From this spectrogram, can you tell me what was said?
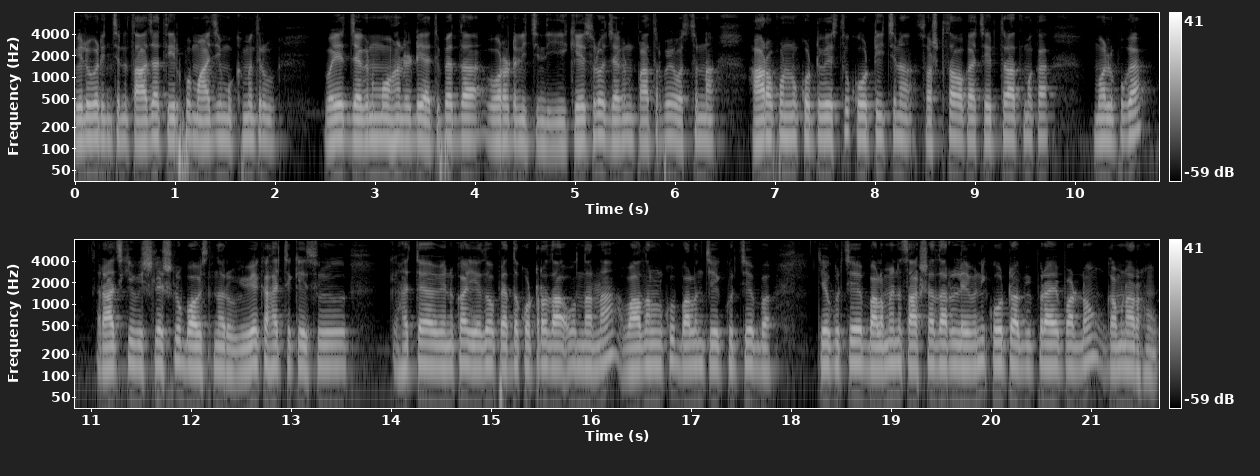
వెలువరించిన తాజా తీర్పు మాజీ ముఖ్యమంత్రి వైఎస్ జగన్మోహన్ రెడ్డి అతిపెద్ద ఊరటనిచ్చింది. ఈ కేసులో జగన్ పాత్రపై వస్తున్న ఆరోపణలను కొట్టివేస్తూ కోర్టు ఇచ్చిన స్పష్టత ఒక చరిత్రాత్మక మలుపుగా రాజకీయ విశ్లేషకులు భావిస్తున్నారు. వివేక హత్య కేసు హత్య వెనుక ఏదో పెద్ద కుట్ర ఉందన్న వాదనలకు బలం చేకూర్చే చేకూర్చే బలమైన సాక్ష్యాధారాలు లేవని కోర్టు అభిప్రాయపడడం గమనార్హం.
